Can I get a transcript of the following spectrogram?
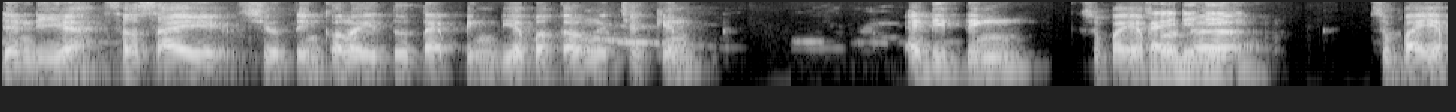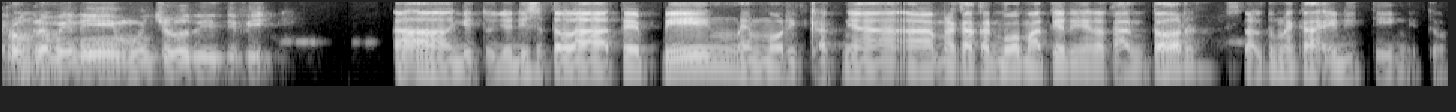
dan dia selesai syuting kalau itu tapping dia bakal ngecekin editing supaya Kayak produk editing. Supaya program ini muncul di TV. Ah, ah, gitu. Jadi setelah tapping, memory card-nya ah, mereka akan bawa materinya ke kantor. Setelah itu mereka editing gitu.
